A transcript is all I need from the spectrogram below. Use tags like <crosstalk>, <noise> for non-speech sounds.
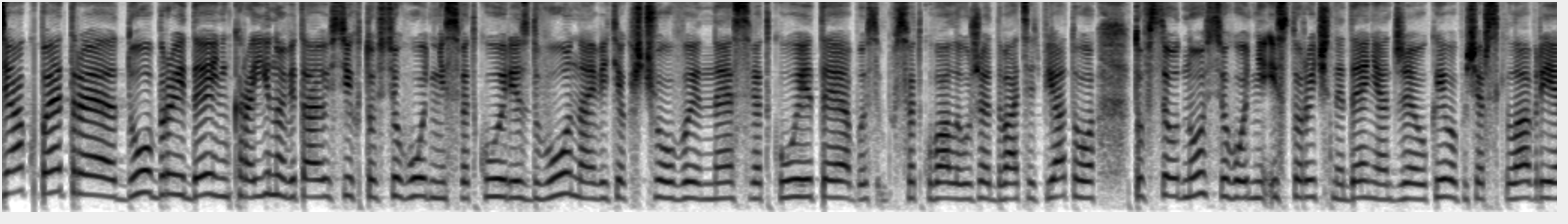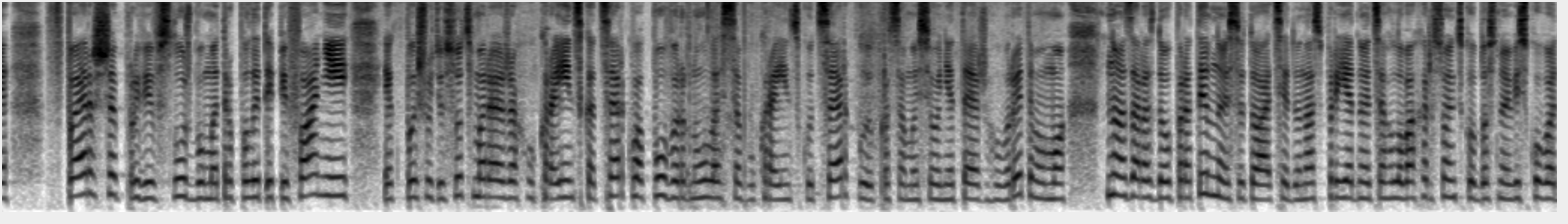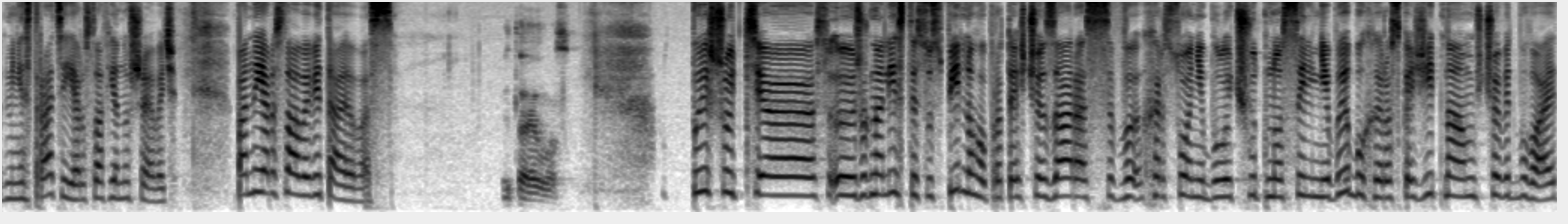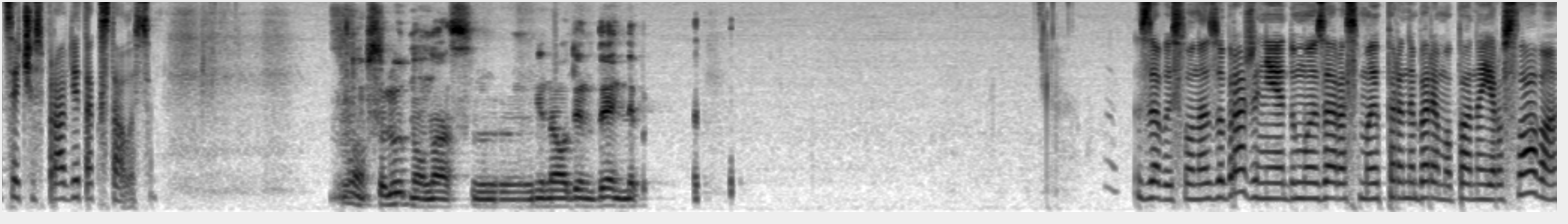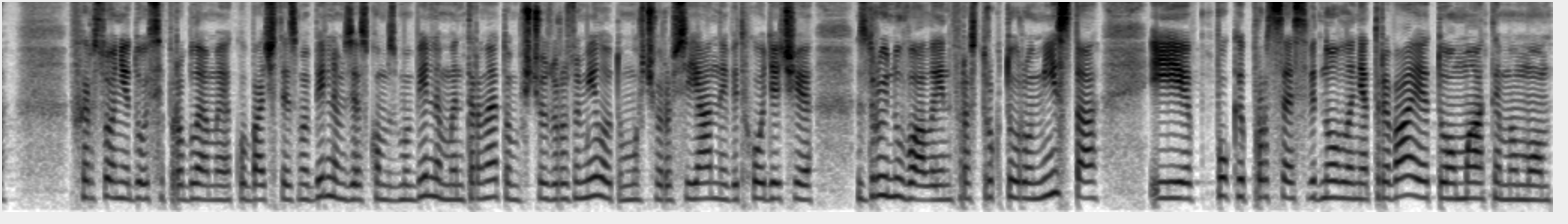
Дякую, Петре. Добрий день, країно. Вітаю всіх, хто сьогодні святкує Різдво. Навіть якщо ви не святкуєте або святкували уже 25-го, то все одно сьогодні історичний день, адже у Києво-Печерській лаврі вперше провів службу митрополит Епіфаній. Як пишуть у соцмережах, українська церква повернулася в українську церкву. І про це ми сьогодні теж говоритимемо. Ну а зараз до оперативної ситуації до нас приєднується голова Херсонської обласної військової адміністрації Ярослав Янушевич. Пане Ярославе, вітаю вас. Вітаю вас. Пишуть е, е, журналісти Суспільного про те, що зараз в Херсоні було чутно сильні вибухи. Розкажіть нам, що відбувається, чи справді так сталося? Ну абсолютно, у нас ні на один день не Зависло на зображення. Я думаю, зараз ми перенеберемо пана Ярослава. В Херсоні досі проблеми, як ви бачите, з мобільним зв'язком з мобільним інтернетом, що зрозуміло, тому що росіяни, відходячи, зруйнували інфраструктуру міста. І поки процес відновлення триває, то матимемо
